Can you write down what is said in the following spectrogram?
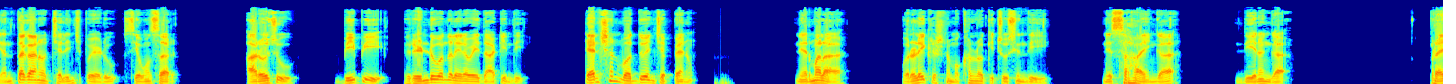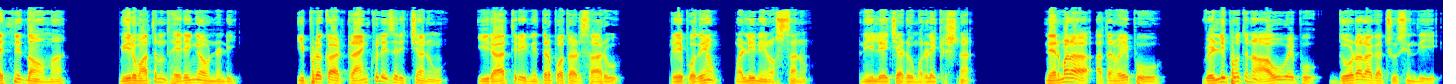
ఎంతగానో చలించిపోయాడు శివం సార్. ఆ రోజు బీపీ రెండు వందల ఇరవై దాటింది. టెన్షన్ వద్దు అని చెప్పాను. నిర్మల మురళీకృష్ణ ముఖంలోకి చూసింది నిస్సహాయంగా దీనంగా ప్రయత్నిద్దామమ్మా. మీరు మాత్రం ధైర్యంగా ఉండండి. ఇప్పుడొక ట్రాంక్విలైజర్ ఇచ్చాను. ఈ రాత్రి నిద్రపోతాడు సారు. రేపు ఉదయం మళ్ళీ నేను వస్తాను అని లేచాడు మురళీకృష్ణ. నిర్మల అతని వైపు వెళ్ళిపోతున్న ఆవు వైపు దూడలాగా చూసింది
